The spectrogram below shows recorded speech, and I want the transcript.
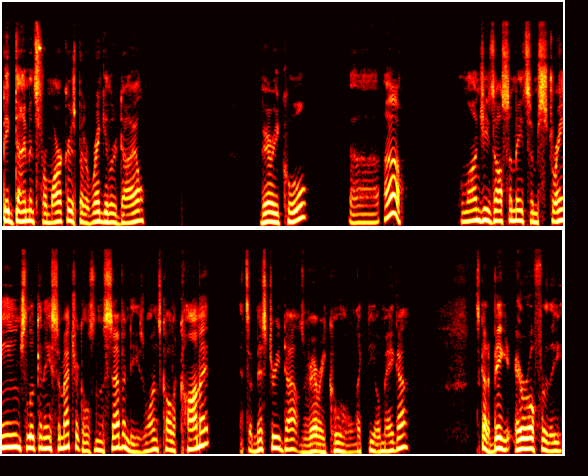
big diamonds for markers, but a regular dial. Very cool. Uh, oh, Longines also made some strange looking asymmetricals in the 70s. One's called a Comet. It's a mystery dial. It's very cool, like the Omega. It's got a big arrow for the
